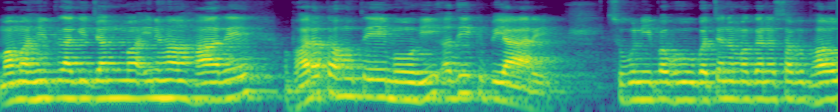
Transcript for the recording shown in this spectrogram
मम हित लगी जन्म इन्ह हारे भरत हुते मोहि अधिक प्यारे सुनी प्रभु बचन मगन सब भौ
